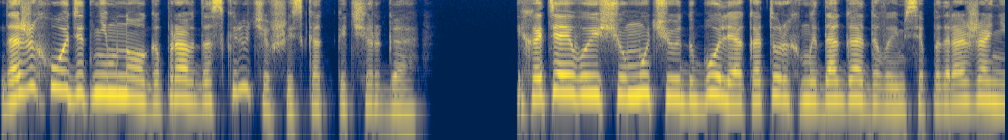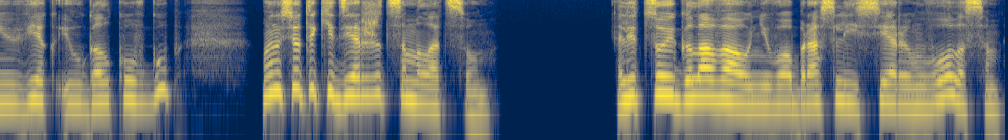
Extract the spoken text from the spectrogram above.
даже ходит немного, правда, скрючившись, как кочерга. И хотя его еще мучают боли, о которых мы догадываемся подражанию век и уголков губ, он все-таки держится молодцом. Лицо и голова у него обросли серым волосом,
